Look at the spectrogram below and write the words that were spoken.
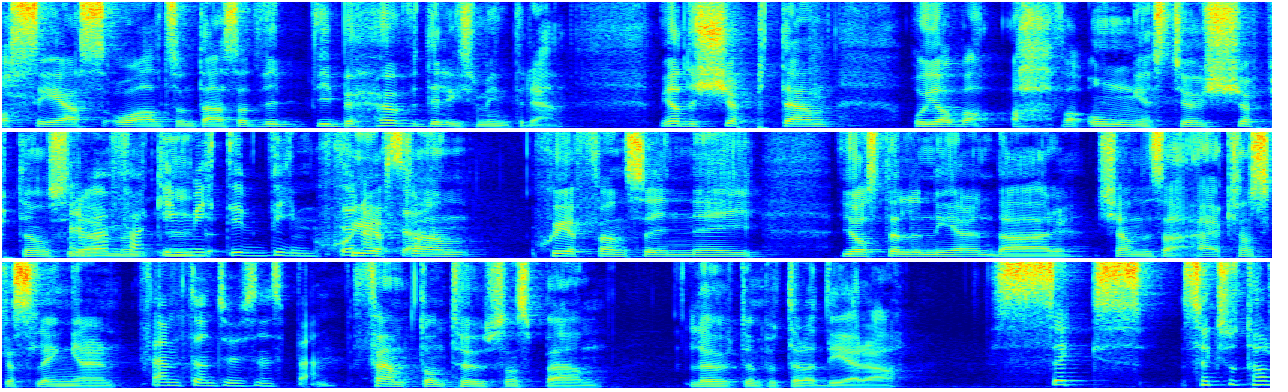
ACs och allt sånt där så att vi, vi behövde liksom inte den. Men jag hade köpt den och jag bara, ah, vad ångest, jag har köpt den och sådär. var men fucking Ida- mitt i vintern också. chefen, chefen säger nej, jag ställer ner den där, kände så här, äh, jag kanske ska slänga den. 15 000 spänn. 15 000 spänn, la ut den på Tradera. 6 500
